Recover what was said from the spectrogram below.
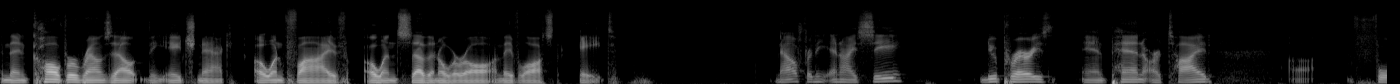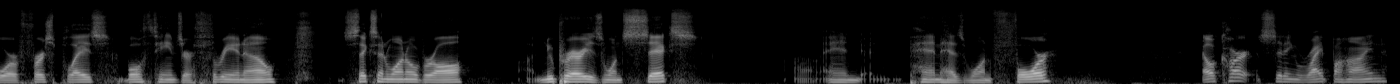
And then Culver rounds out the HNAC 0 and 5, 0 and 7 overall, and they've lost eight. Now for the NIC, New Prairies and Penn are tied uh, for first place. Both teams are 3 and 0, 6 and 1 overall. Uh, New Prairie has won six, uh, and Penn has won four. Elkhart sitting right behind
